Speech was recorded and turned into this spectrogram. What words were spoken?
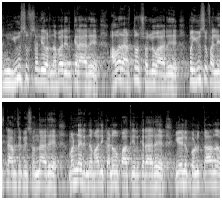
அங்கே யூசுப் சொல்லி ஒரு நபர் இருக்கிறாரு. அவர் அர்த்தம் சொல்லுவார். இப்போ யூசுஃப் அலி இஸ்லாம்கிட்ட போய் சொன்னார் மன்னர் இந்த மாதிரி கனவு பார்த்து இருக்கிறாரு ஏழு கொழுத்தான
